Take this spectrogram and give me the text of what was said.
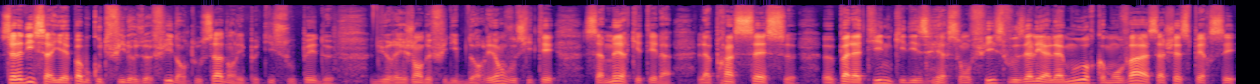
Cela dit, ça, il n'y avait pas beaucoup de philosophie dans tout ça, dans les petits soupers de, du régent de Philippe d'Orléans. Vous citez sa mère qui était la, la princesse euh, palatine qui disait à son fils, vous allez à l'amour comme on va à sa chaise percée.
